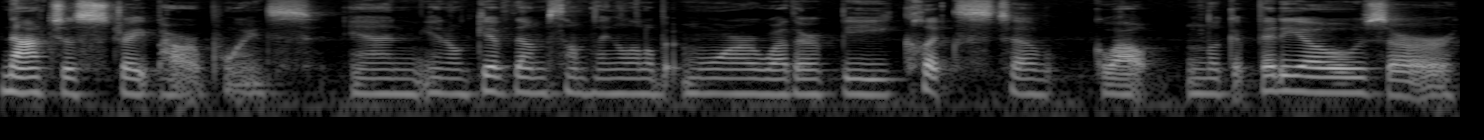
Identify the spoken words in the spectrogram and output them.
not just straight PowerPoints and you know give them something a little bit more, whether it be clicks to go out and look at videos or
